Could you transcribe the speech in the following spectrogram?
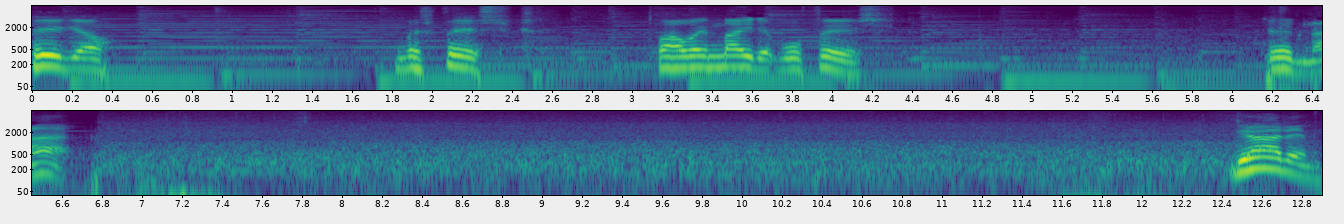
Here you go. Let's fish. While we made it, we'll fish. Good night. Got him.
